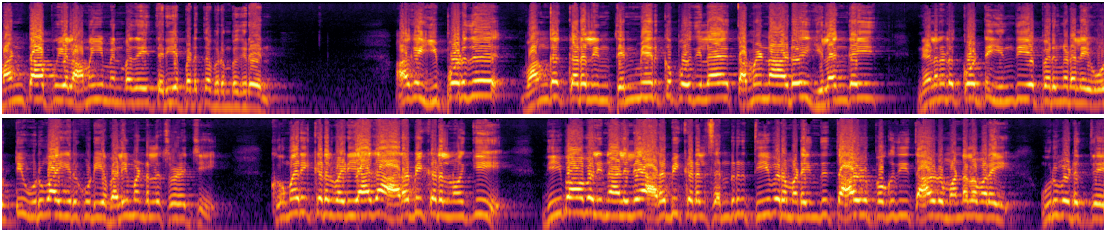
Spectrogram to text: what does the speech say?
மண்டா புயல் அமையும் என்பதை தெரியப்படுத்த விரும்புகிறேன். ஆக இப்பொழுது வங்கக்கடலின் தென்மேற்கு பகுதியில் தமிழ்நாடு இலங்கை நிலநடுக்கோட்டு இந்திய பெருங்கடலை ஒட்டி உருவாகி இருக்கக்கூடிய வளிமண்டல சுழற்சி குமரிக்கடல் வழியாக அரபிக்கடல் நோக்கி தீபாவளி நாளிலே அரபிக்கடல் சென்று தீவிரமடைந்து தாழ்வு பகுதி தாழ்வு மண்டலம் வரை உருவெடுத்து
